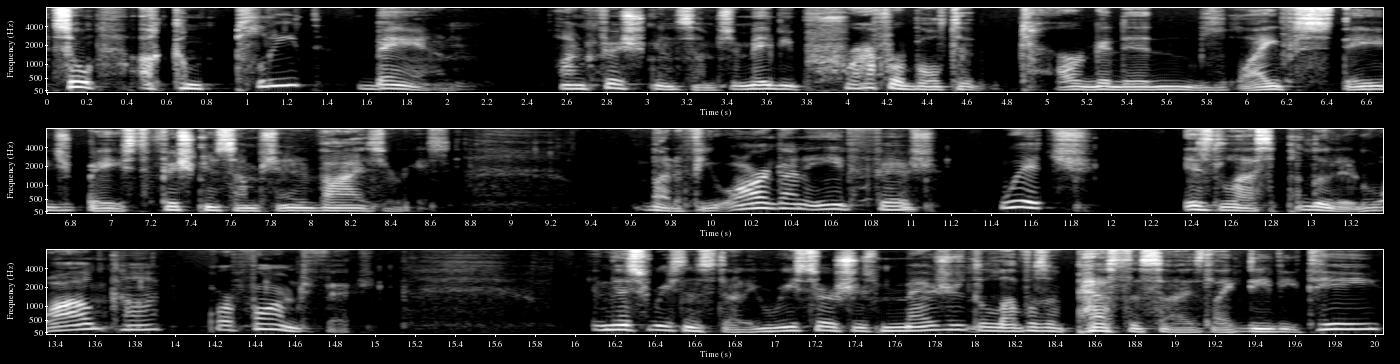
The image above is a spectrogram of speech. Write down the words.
so a complete ban on fish consumption may be preferable to targeted, life stage-based fish consumption advisories. But if you are going to eat fish, which is less polluted, wild-caught or farmed fish? In this recent study, researchers measured the levels of pesticides like DDT,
